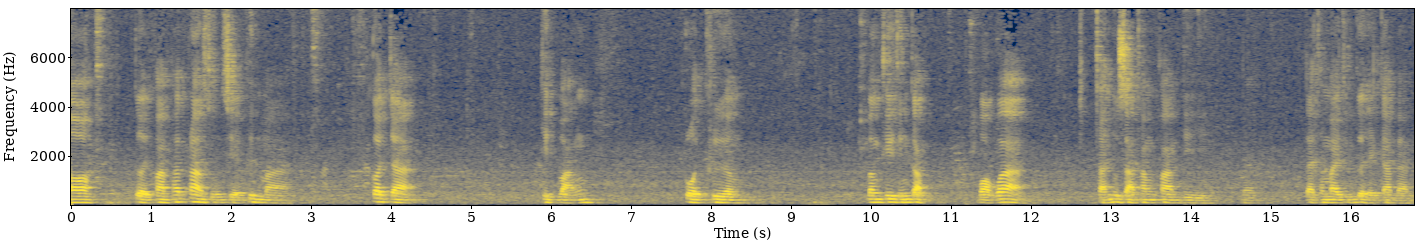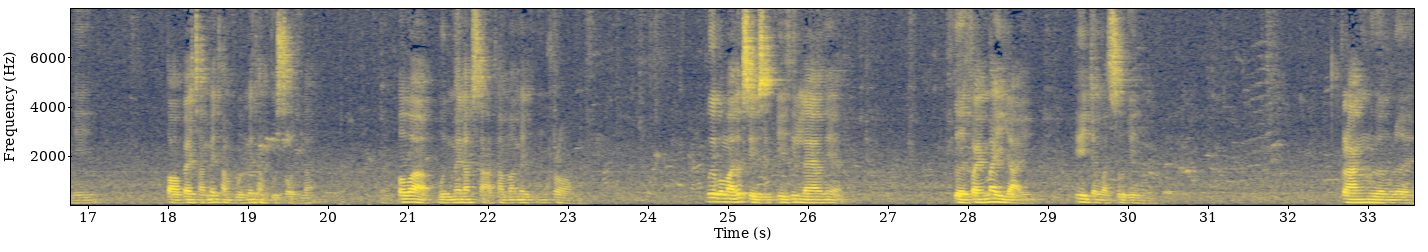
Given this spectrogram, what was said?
เกิดความพลาดพลาดสูญเสียขึ้นมา ก็จะผิดหวัง โกรธเคือง บางทีถึงกับบอกว่าฉันอุตส่าห์ทำความดีนะแต่ทำไมถึงเกิดเหตุการณ์แบบนี้ ต่อไปฉันไม่ทำบุญไม่ทำกุศลละเพราะว่าบุญไม่รักษาธรรมะไม่คุ้มครอง เมื่อประมาณสักสี่สิบปีที่แล้วเนี่ย เกิดไฟไหม้ใหญ่ที่จังหวัดสุรินทร์กลางเมืองเลย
